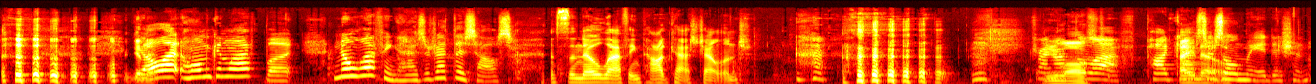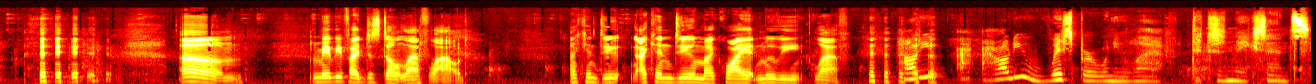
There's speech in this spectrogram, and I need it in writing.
Gonna- Y'all at home can laugh, but no laughing hazard at this house. It's the no laughing podcast challenge. Try You not lost. to laugh. Podcasters know. only edition. um, maybe if I just don't laugh loud, I can do. I can do my quiet movie laugh. How do you how do you whisper when you laugh? That doesn't make sense.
